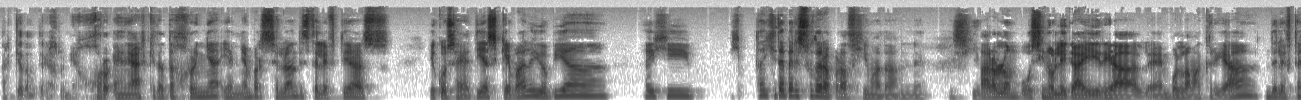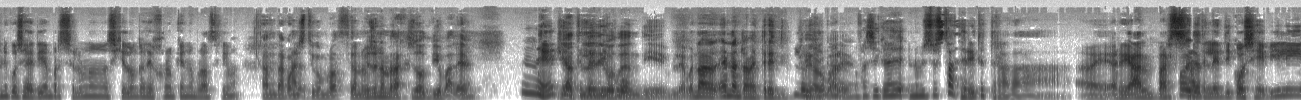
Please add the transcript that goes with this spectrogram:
Αρκετά τρία χρόνια. Ε, χρο- Είναι αρκετά τα χρόνια για μια Μπαρσελόνα της τελευταίας 20 ετίας και βάλε η οποία έχει, έχει, τα- έχει τα περισσότερα πρωταθλήματα. Ναι, ισχύει. Παρόλο που συνολικά η Real είναι πολλά μακριά, την τελευταία 20 ετία η Μπαρσελόνα σχεδόν κάθε χρόνο πιάνει ένα πρωτάθλημα. Ανταγωνιστικό πρωτάθλημα. Νομίζω είναι μεταξύ των δύο παλέ. Ναι, Η Ατλέτικο δεν τη βλέπω. Ένα, έναν και με τρίτη θεωρώ πάλι. Βασικά, νομίζω σταθερή τετράδα. Ε, Real, Barça, Όχι, Ατλέτικο, Σεβίλη,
